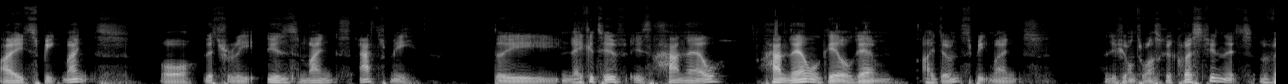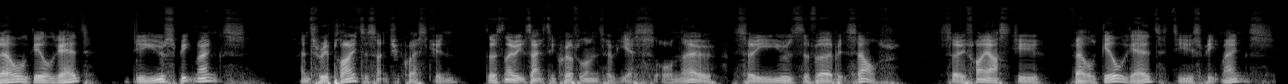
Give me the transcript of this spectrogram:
I speak Manx, or literally, is Manx at me? The negative is Hanel. Hanel Gilgem, I don't speak Manx. And if you want to ask a question, it's Vel Gilged, do you speak Manx? And to reply to such a question, there's no exact equivalent of yes or no, so you use the verb itself. So if I asked you, Vel Gilged, do you speak Manx?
